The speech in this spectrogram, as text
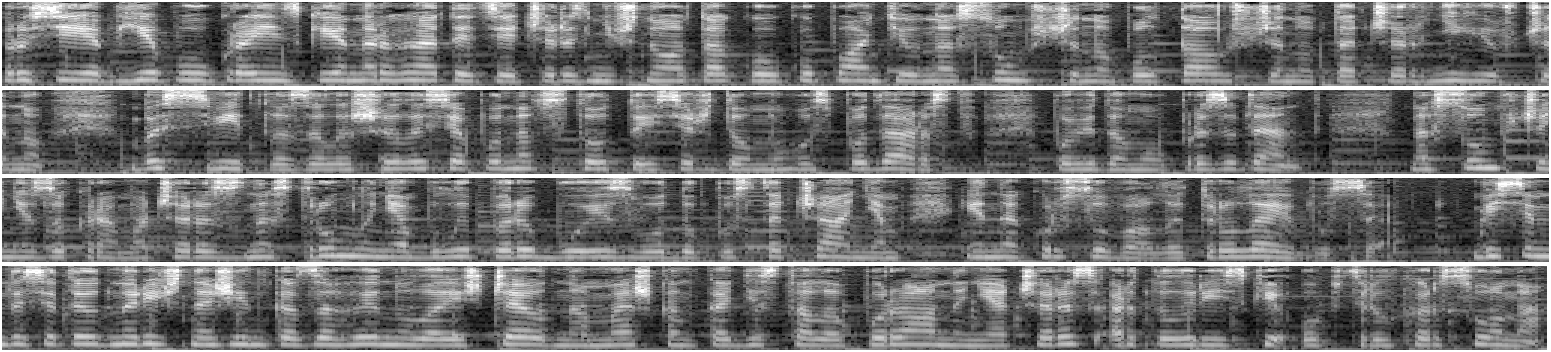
Росія б'є по українській енергетиці через нічну атаку окупантів на Сумщину, Полтавщину та Чернігівщину. Без світла залишилися понад 100 тисяч домогосподарств. Повідомив президент. На Сумщині, зокрема, через знеструмлення були перебої з водопостачанням і не курсували тролейбуси. 81-річна жінка загинула, і ще одна мешканка дістала поранення через артилерійський обстріл Херсона.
